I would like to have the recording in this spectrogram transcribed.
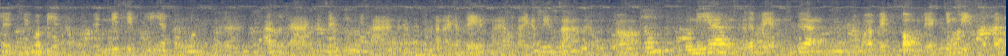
เล่นชื่อว่าเบียร์ครับเป็นนิสิตปริญญาโทภาควิชาเกษตรวิชานะครับคณะเกษตรมหาวิทยาลัยเกษตรศาสตร์นะครับก็ตัวนี้นะผมก็จะเป็นเครื่องหรือว่าเป็นกล่องเลี้ยงจิ้งหรีดอัตโน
